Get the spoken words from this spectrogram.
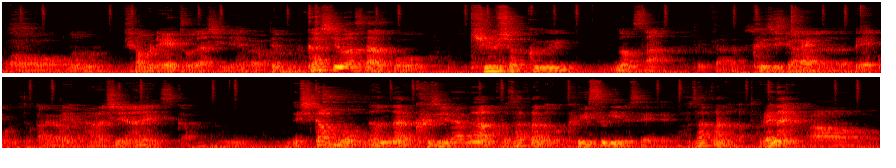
うん、しかも冷凍だしねう。んでも昔はさ、こう、給食のさ、クジラベーコンとかっていう話じゃないですか。でしかも、なんならクジラが小魚を食いすぎるせいで小魚が取れない。あ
